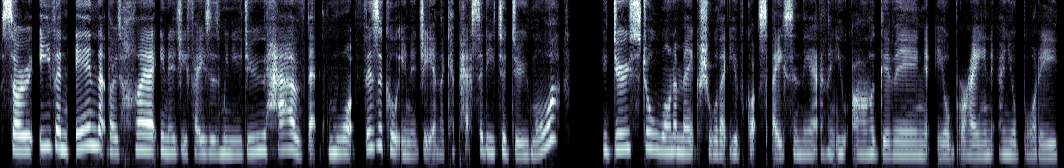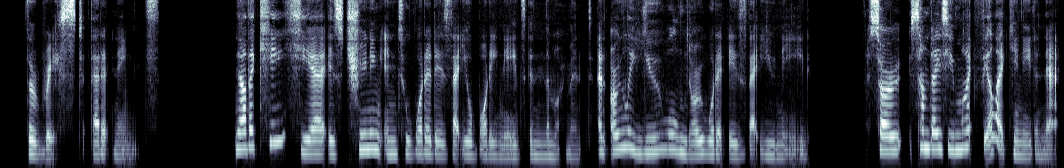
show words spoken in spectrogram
So, even in those higher energy phases, when you do have that more physical energy and the capacity to do more, you do still want to make sure that you've got space in there and that you are giving your brain and your body the rest that it needs. Now, the key here is tuning into what it is that your body needs in the moment, and only you will know what it is that you need. So, some days you might feel like you need a nap,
